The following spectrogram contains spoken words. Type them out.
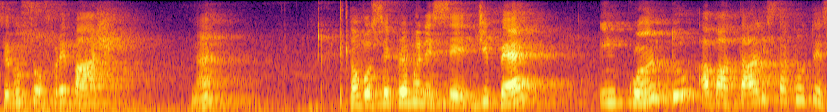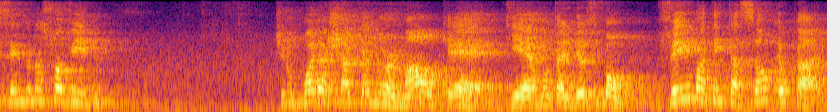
você não sofrer baixa, né? Então você permanecer de pé enquanto a batalha está acontecendo na sua vida. A gente não pode achar que é normal, que é, que é a vontade de Deus, e bom, veio uma tentação, eu caio.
